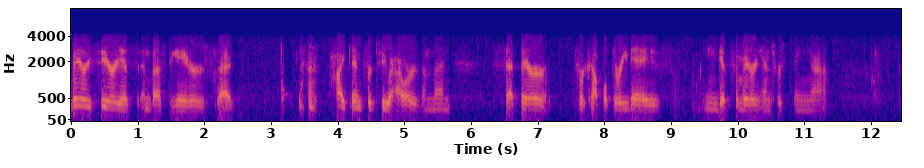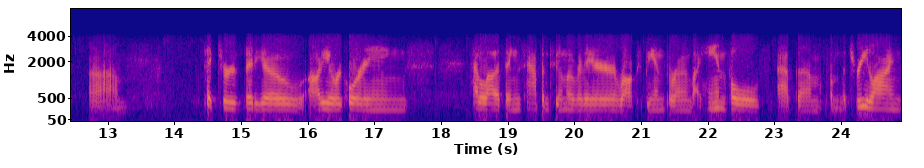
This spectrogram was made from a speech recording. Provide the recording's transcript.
very serious investigators that hike in for two hours and then sit there for a couple, three days and get some very interesting uh, um, pictures, video, audio recordings. Had a lot of things happen to them over there. Rocks being thrown by handfuls at them from the tree lines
